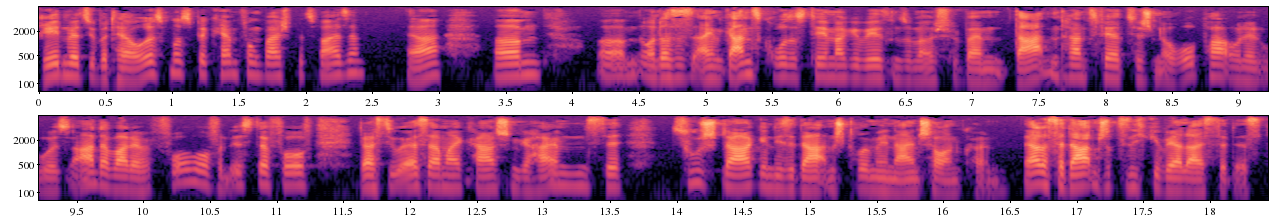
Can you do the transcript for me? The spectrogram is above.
reden wir jetzt über Terrorismusbekämpfung beispielsweise? Ja, ähm, und das ist ein ganz großes Thema gewesen, zum Beispiel beim Datentransfer zwischen Europa und den USA. Da war der Vorwurf und ist der Vorwurf, dass die US-amerikanischen Geheimdienste zu stark in diese Datenströme hineinschauen können. Ja, dass der Datenschutz nicht gewährleistet ist.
